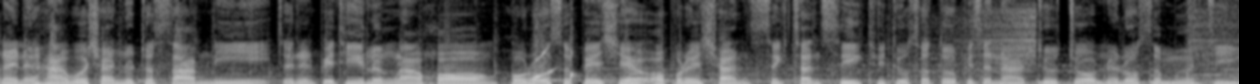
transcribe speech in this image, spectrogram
ในเนื้อหาเวอร์ชัน1.3 นี้ จะเน้นไปที่เรื่องราวของ Holo Special Operation Section 6 ที่ถูกศัตรูปริศนาจู่โจมในโลกเสมือนจริง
